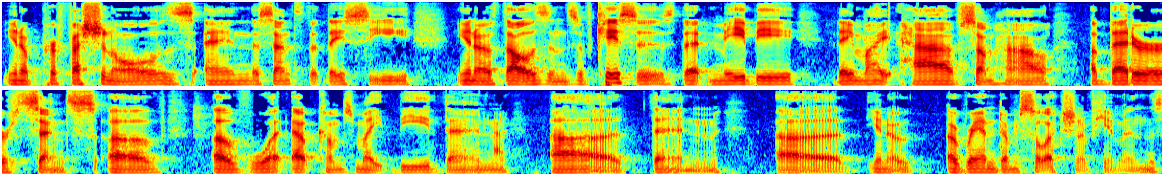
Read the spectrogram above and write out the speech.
you know, professionals in the sense that they see, you know, thousands of cases, that maybe they might have somehow a better sense of of what outcomes might be than uh, than uh, you know a random selection of humans.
